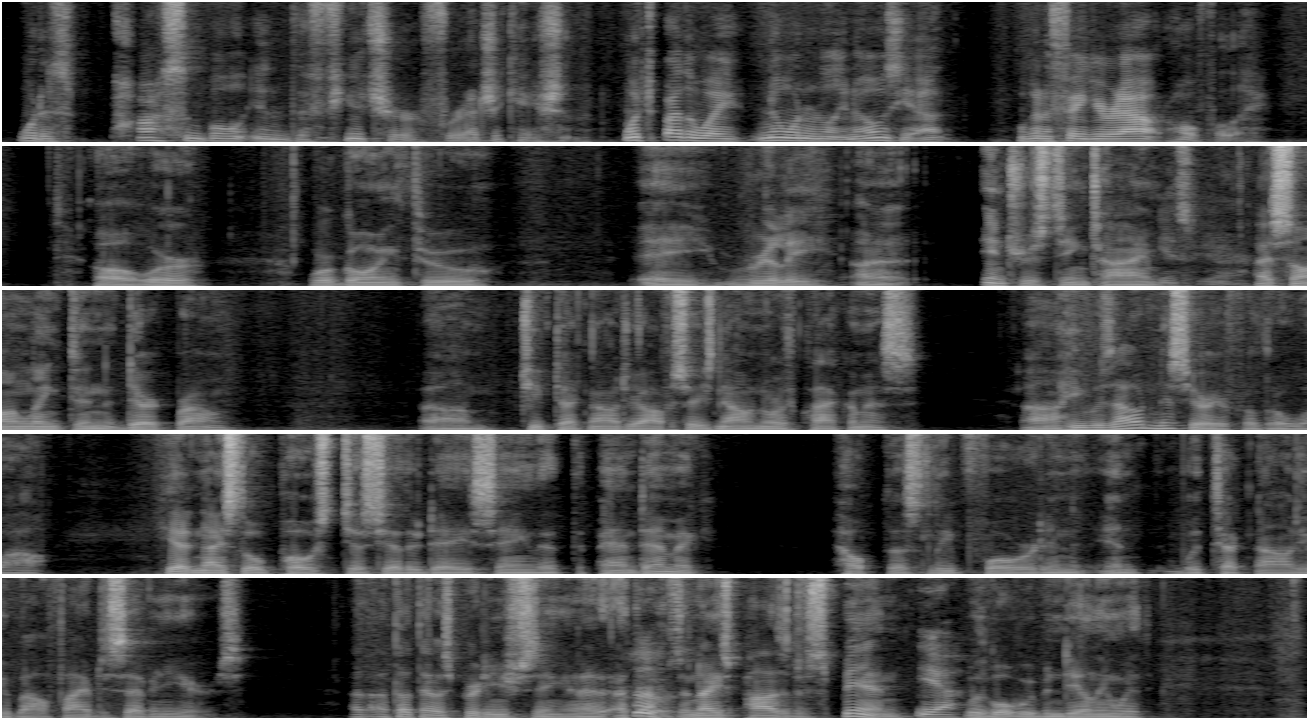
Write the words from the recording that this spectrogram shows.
what is possible in the future for education, which, by the way, no one really knows yet we're going to figure it out, hopefully. Oh, we're we're going through a really uh, interesting time. Yes, we are. I saw on LinkedIn Derek Brown, um, Chief Technology Officer. He's now in North Clackamas. Uh, he was out in this area for a little while. He had a nice little post just the other day saying that the pandemic helped us leap forward in, in with technology about five to seven years. I, I thought that was pretty interesting, and I, I thought huh. it was a nice positive spin yeah. with what we've been dealing with.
